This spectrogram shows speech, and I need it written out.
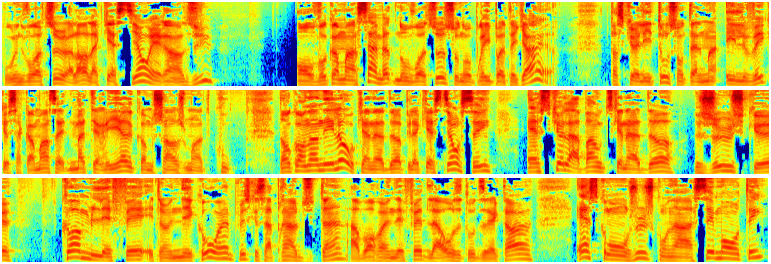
pour une voiture. Alors la question est rendue, on va commencer à mettre nos voitures sur nos prêts hypothécaires parce que les taux sont tellement élevés que ça commence à être matériel comme changement de coût. Donc on en est là au Canada. Puis la question c'est, est-ce que la Banque du Canada juge que comme l'effet est un écho, hein, puisque ça prend du temps à avoir un effet de la hausse des taux directeurs, est-ce qu'on juge qu'on a assez monté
